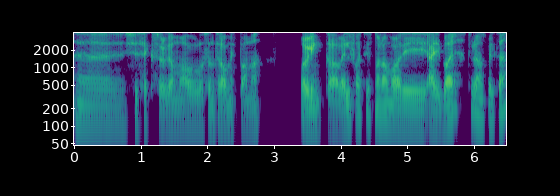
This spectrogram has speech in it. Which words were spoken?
eh, 26 år gammel sentral midtbane, var jo linka vel faktisk når han var i Eibar, tror jeg han spilte.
